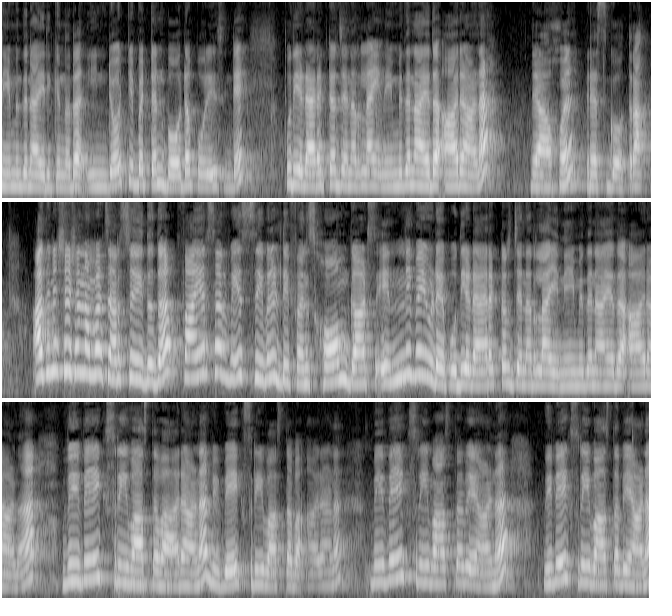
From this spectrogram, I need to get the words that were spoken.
നിയമിതനായിരിക്കുന്നത്. ഇൻഡോ ടിബറ്റൻ ബോർഡർ പോലീസിന്റെ പുതിയ ഡയറക്ടർ ജനറലായി നിയമിതനായത് ആരാണ്? രാഹുൽ രസ്ഗോത്ര. അതിനുശേഷം നമ്മൾ ചർച്ച ചെയ്തത് fire service civil defence home guards എന്നിവയുടെ പുതിയ ഡയറക്ടർ ജനറലായി നിയമിതനായത് ആരാണ്? വിവേക് ശ്രീവാസ്തവ. ആരാണ്? വിവേക് ശ്രീവാസ്തവ. ആരാണ്? വിവേക് ശ്രീവാസ്തവയാണ് വിവേക് ശ്രീവാസ്തവയാണ്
